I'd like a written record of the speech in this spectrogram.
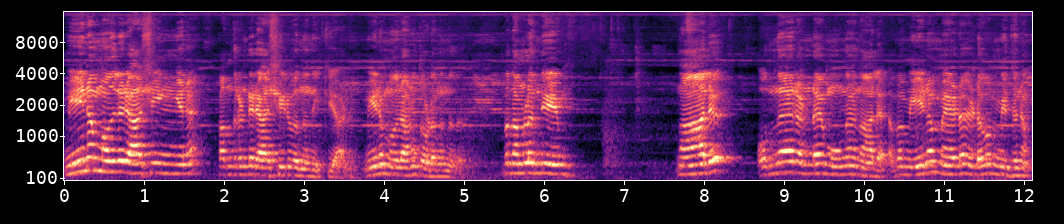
മീനം മുതൽ രാശി ഇങ്ങനെ പന്ത്രണ്ട് രാശിയിൽ വന്ന് നിൽക്കുകയാണ്. മീനം മുതലാണ് തുടങ്ങുന്നത്. അപ്പം നമ്മൾ എന്ത് ചെയ്യും? നാല് ഒന്ന് രണ്ട് മൂന്ന് നാല്. അപ്പം മീനം മേട ഇടവം മിഥുനം.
